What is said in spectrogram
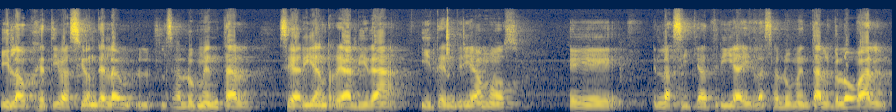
y la objetivación de la salud mental se harían realidad y tendríamos eh, la psiquiatría y la salud mental global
